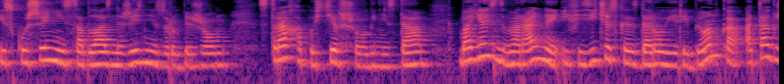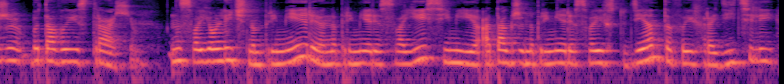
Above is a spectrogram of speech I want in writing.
искушение и соблазны жизни за рубежом, страх опустевшего гнезда, боязнь за моральное и физическое здоровье ребенка, а также бытовые страхи – на своем личном примере, на примере своей семьи, а также на примере своих студентов и их родителей,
